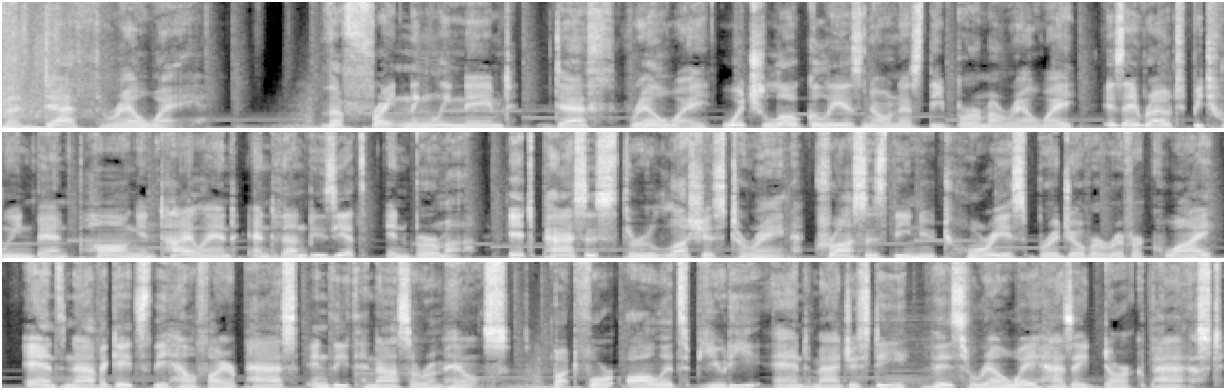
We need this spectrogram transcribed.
The Death Railway the frighteningly named Death Railway, which locally is known as the Burma Railway, is a route between Ban Pong in Thailand and Thanbysit in Burma. It passes through luscious terrain, crosses the notorious bridge over River Kwai, and navigates the Hellfire Pass in the Tenasserim Hills. But for all its beauty and majesty, this railway has a dark past.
